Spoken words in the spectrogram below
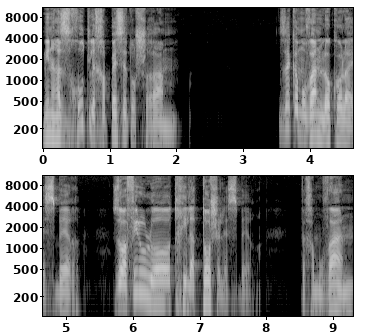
מן הזכות לחפש את עושרם. זה כמובן לא כל ההסבר, זו אפילו לא תחילתו של הסבר. וכמובן,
